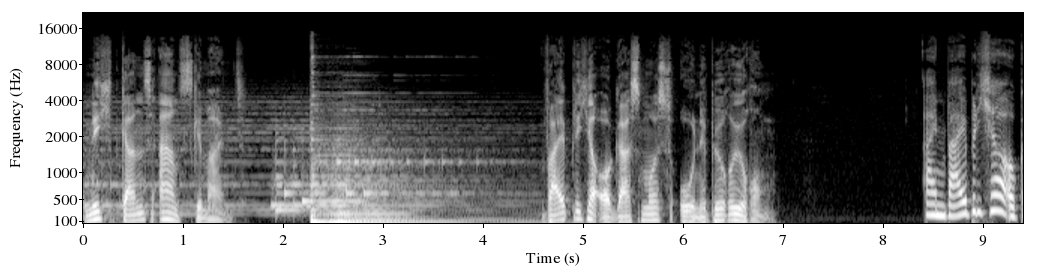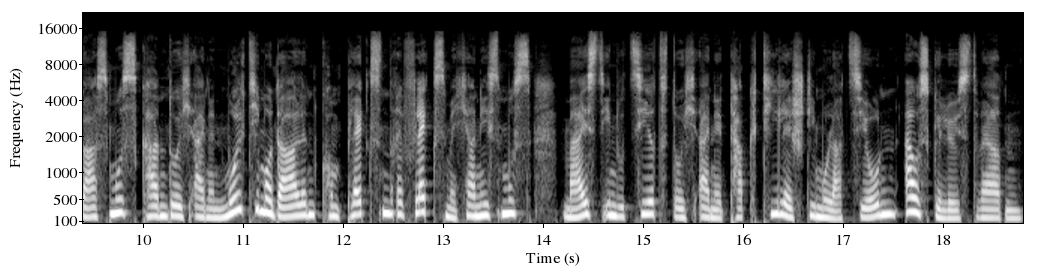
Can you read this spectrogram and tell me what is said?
Nicht ganz ernst gemeint. Weiblicher Orgasmus ohne Berührung. Ein weiblicher Orgasmus kann durch einen multimodalen, komplexen Reflexmechanismus, meist induziert durch eine taktile Stimulation, ausgelöst werden.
